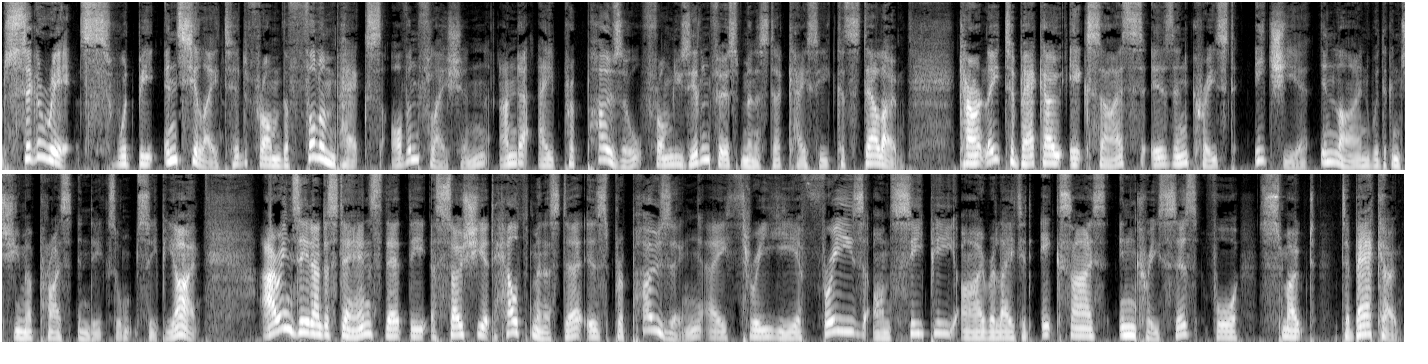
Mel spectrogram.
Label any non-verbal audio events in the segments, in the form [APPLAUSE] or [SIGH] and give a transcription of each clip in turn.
Cigarettes would be insulated from the full impacts of inflation under a proposal from New Zealand First Minister Casey Costello. Currently, tobacco excise is increased each year in line with the Consumer Price Index or CPI. RNZ understands that the Associate Health Minister is proposing a three year freeze on CPI related excise increases for smoked tobacco.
